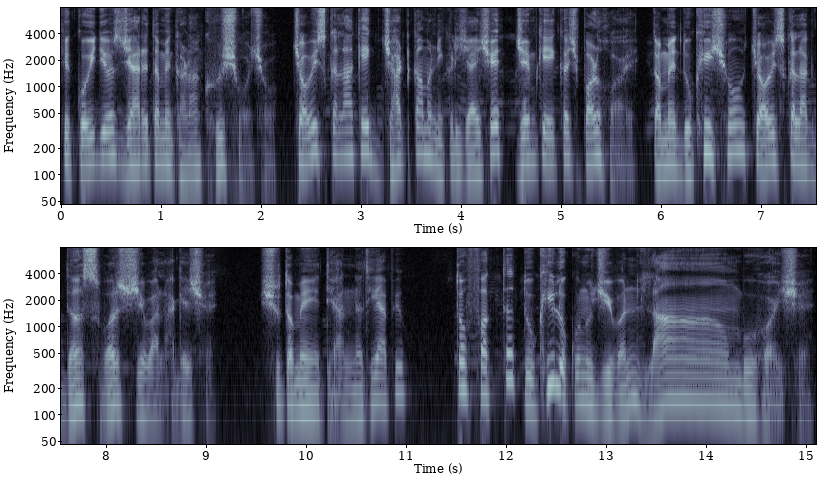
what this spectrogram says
કે કોઈ દિવસ જ્યારે તમે ઘણા ખુશ હો છો, ચોવીસ કલાક એક ઝાટકામાં નીકળી જાય છે, જેમ કે એક જ પળ હોય. તમે દુઃખી છો, ચોવીસ કલાક દસ વર્ષ જેવા લાગે છે. શું તમે ધ્યાન નથી આપ્યું? તો ફક્ત દુઃખી લોકોનું જીવન લાંબુ હોય છે.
